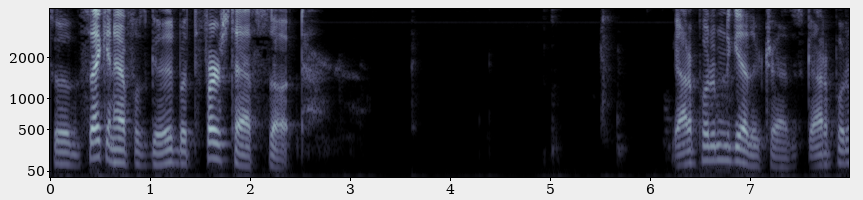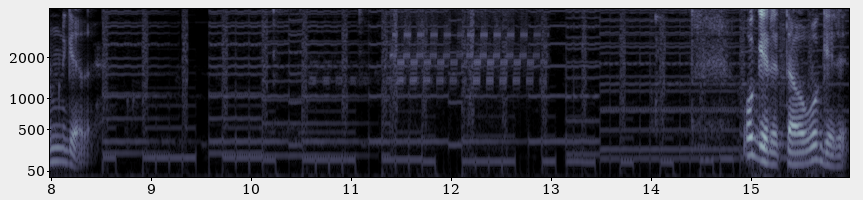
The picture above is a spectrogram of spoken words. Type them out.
So the second half was good, but the first half sucked. Gotta put them together, Travis. Gotta put them together. We'll get it, though. We'll get it.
